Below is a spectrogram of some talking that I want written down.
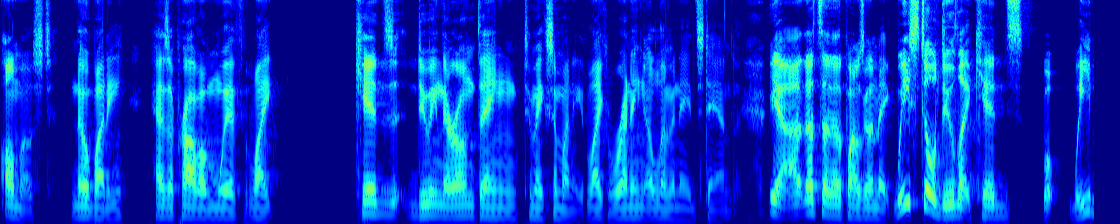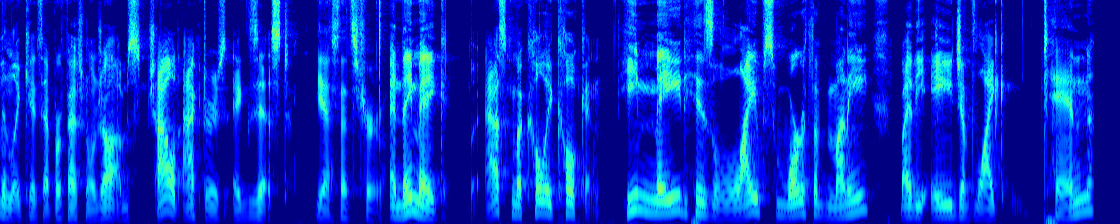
almost nobody has a problem with like kids doing their own thing to make some money, like running a lemonade stand. Yeah, uh, that's another point I was going to make. We still do let kids, well, we even let kids have professional jobs. Child actors exist. Yes, that's true. And they make, ask Macaulay Culkin. He made his life's worth of money by the age of like 10.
